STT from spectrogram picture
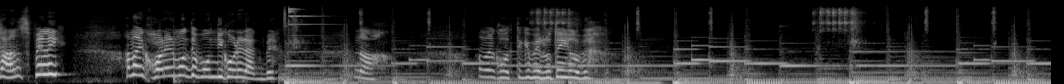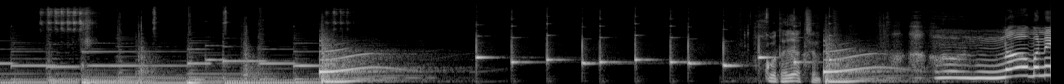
চান্স পেলেই আমায় ঘরের মধ্যে বন্দি করে রাখবে। না আমার ঘর থেকে বেরোতেই হবে। কোথায় যাচ্ছেন? না মানে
